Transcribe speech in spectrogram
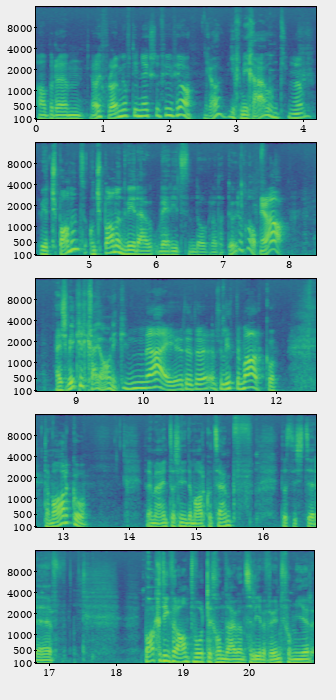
aber ähm, ja, ich freue mich auf die nächsten fünf Jahre. Ja, ich mich auch. Und Ja. wird spannend. Und spannend wird auch, wer jetzt denn da gerade an die Tür klopft. ja. Hast du wirklich keine Ahnung? Nein, vielleicht der Marco. Der Marco, der meint wahrscheinlich der Marco Zempf. Das ist der äh, Marketingverantwortliche und auch ein ganz lieber Freund von mir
